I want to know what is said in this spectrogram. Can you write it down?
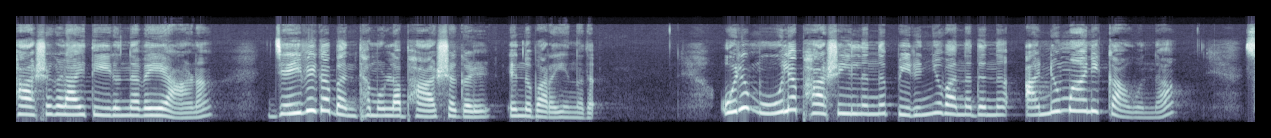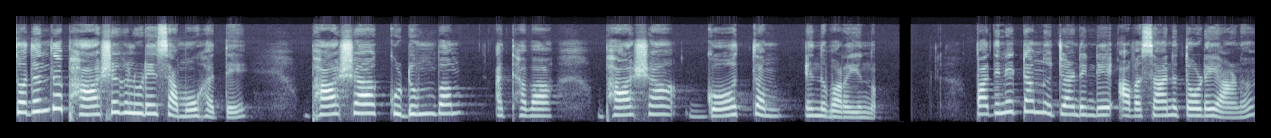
ഭാഷകളായി തീരുന്നവയാണ് ജൈവിക ബന്ധമുള്ള ഭാഷകൾ എന്ന് പറയുന്നത്. ഒരു മൂലഭാഷയിൽ നിന്ന് പിരിഞ്ഞു വന്നതെന്ന് അനുമാനിക്കാവുന്ന സ്വതന്ത്ര ഭാഷകളുടെ സമൂഹത്തെ ഭാഷാകുടുംബം അഥവാ ഭാഷാഗോത്രം എന്ന് പറയുന്നു. പതിനെട്ടാം നൂറ്റാണ്ടിന്റെ അവസാനത്തോടെയാണ്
